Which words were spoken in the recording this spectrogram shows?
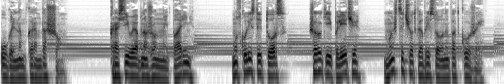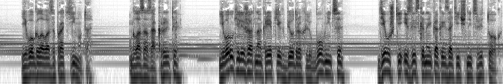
угольным карандашом. Красивый обнаженный парень, мускулистый торс, широкие плечи, Мышцы четко обрисованы под кожей. Его голова запрокинута. Глаза закрыты. Его руки лежат на крепких бедрах любовницы. Девушки изысканные, как экзотичный цветок.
